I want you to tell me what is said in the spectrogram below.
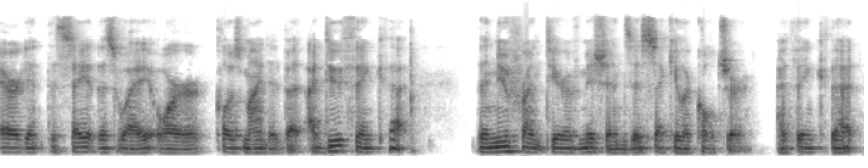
arrogant to say it this way or close minded, but I do think that the new frontier of missions is secular culture. I think that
